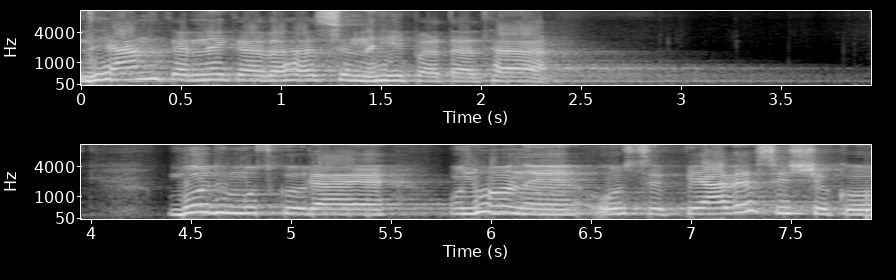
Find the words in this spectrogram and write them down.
ध्यान करने का रहस्य नहीं पता था। बुद्ध मुस्कुराए, उन्होंने उस प्यारे शिष्य को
